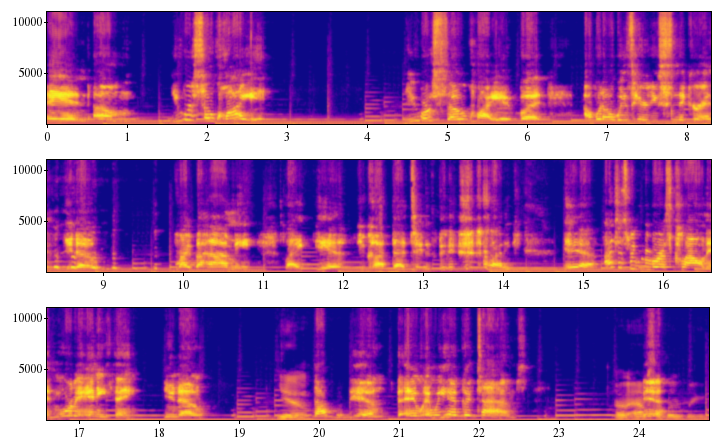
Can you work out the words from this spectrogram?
and um, you were so quiet. You were so quiet, but I would always hear you snickering, you know. right behind me, like, yeah, you caught that too. like, yeah, I just remember us clowning more than anything, you know? Yeah. That, yeah. And, and, we had good times. Oh, absolutely. Yeah.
